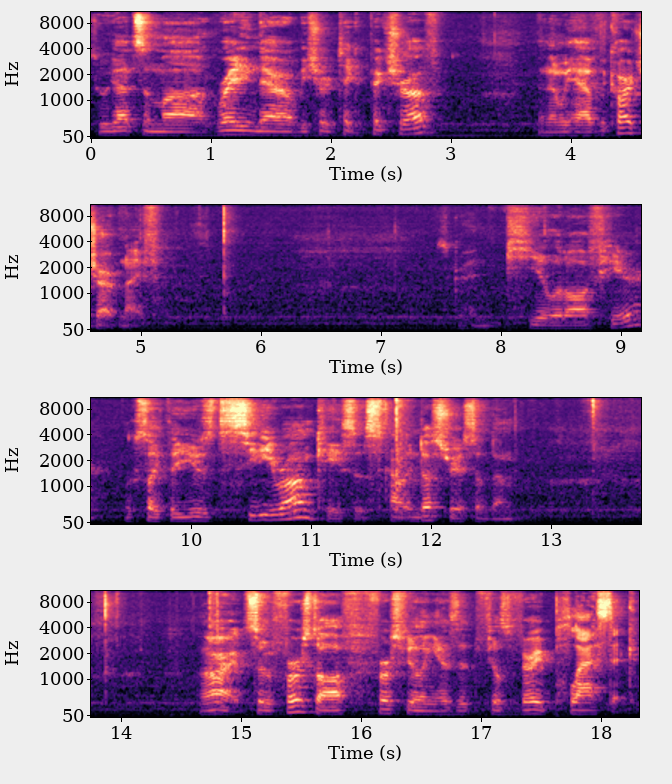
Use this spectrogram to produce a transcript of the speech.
So we got some uh, writing there I'll be sure to take a picture of. And then we have the CardSharp knife. Let's go ahead and peel it off here. Looks like they used CD-ROM cases. How industrious of them. Alright, so first off, first feeling is it feels very plastic.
